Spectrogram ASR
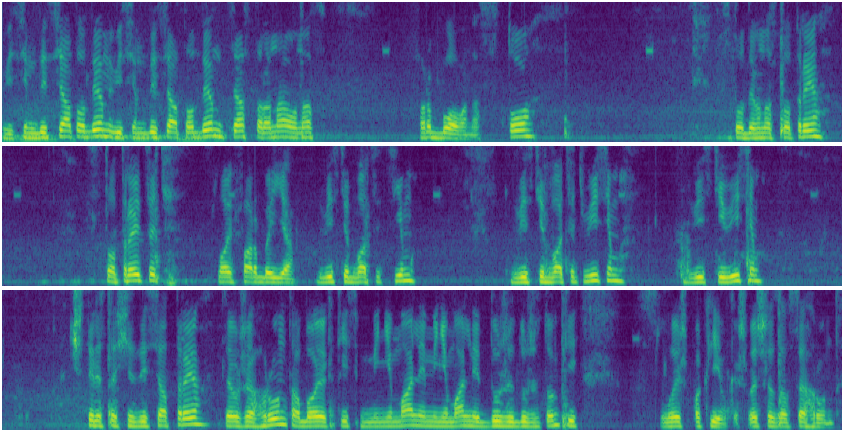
81, 81. Ця сторона у нас фарбована. 100, 193, 130. Слой фарби є. 227, 228, 208, 463. Це вже ґрунт або якийсь мінімальний, мінімальний, дуже-дуже тонкий слой шпаклівки. Швидше за все ґрунт.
